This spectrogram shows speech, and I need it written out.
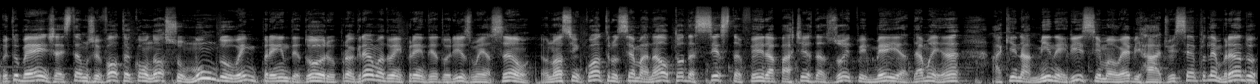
Muito bem, já estamos de volta com o nosso Mundo Empreendedor, o programa do empreendedorismo em ação. É o nosso encontro semanal toda sexta-feira a partir das oito e meia da manhã aqui na Mineiríssima Web Rádio. E sempre lembrando,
